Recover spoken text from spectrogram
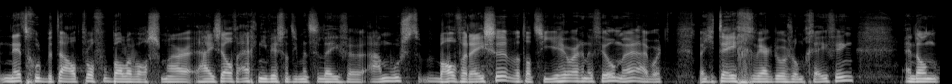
net goed betaald profvoetballer was, maar hij zelf eigenlijk niet wist wat hij met zijn leven aan moest, behalve racen, want dat zie je heel erg in de film. Hè? Hij wordt een beetje tegengewerkt door zijn omgeving en dan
